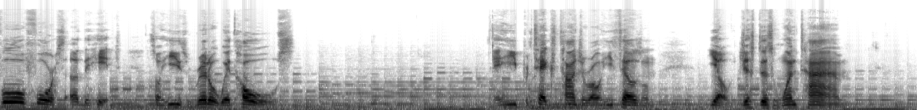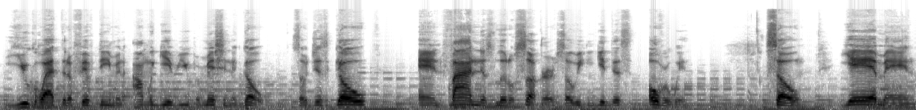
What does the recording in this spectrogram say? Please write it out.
full force of the hit. So he's riddled with holes. And he protects Tanjiro. He tells him, Yo, just this one time, you go after the fifth demon. I'm going to give you permission to go. So just go and find this little sucker so we can get this over with. So, yeah, man.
